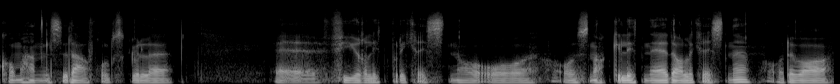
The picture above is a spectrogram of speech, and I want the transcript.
kom hendelser der folk skulle eh, fyre litt på de kristne og, og, og, snakke litt ned alle kristne. Og det var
